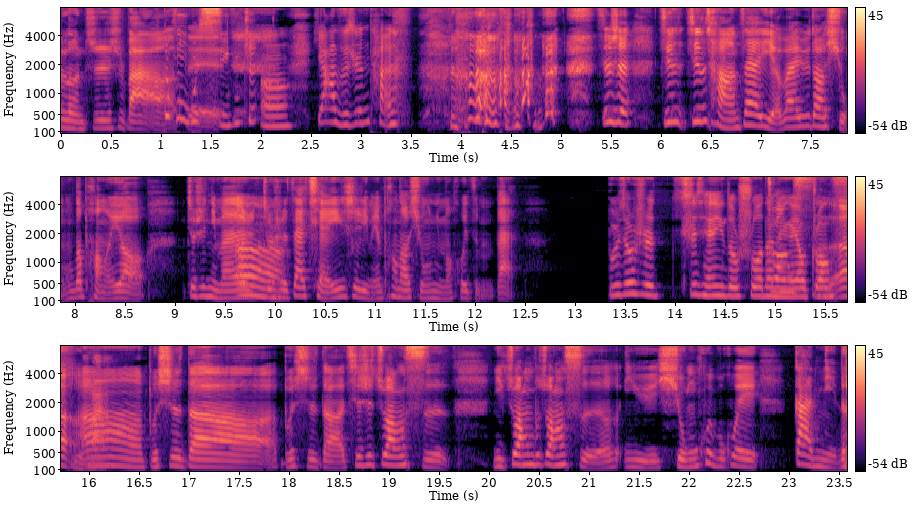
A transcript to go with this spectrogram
冷知识吧，啊，动物刑侦，嗯，鸭子侦探 就是经经常在野外遇到熊的朋友，就是你们嗯就是在潜意识里面碰到熊，你们会怎么办？不是就是之前你都说的那个要装装死死吗？啊，不是的，不是的。其实装死，你装不装死与熊会不会干你的，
